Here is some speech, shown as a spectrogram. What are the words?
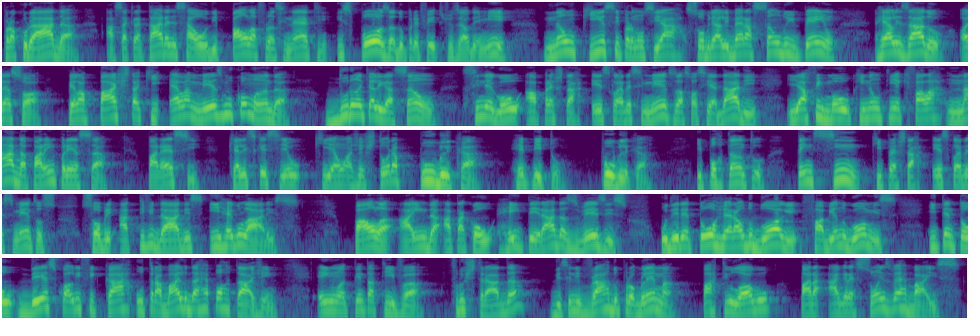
Procurada, a secretária de Saúde Paula Francinetti, esposa do prefeito José Aldemir, não quis se pronunciar sobre a liberação do empenho realizado, olha só, pela pasta que ela mesma comanda. Durante a ligação, se negou a prestar esclarecimentos à sociedade e afirmou que não tinha que falar nada para a imprensa. Parece que ela esqueceu que é uma gestora pública, repito, pública, e, portanto, tem sim que prestar esclarecimentos sobre atividades irregulares. Paula ainda atacou reiteradas vezes o diretor-geral do blog, Fabiano Gomes, e tentou desqualificar o trabalho da reportagem. Em uma tentativa frustrada, de se livrar do problema, partiu logo para agressões verbais.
